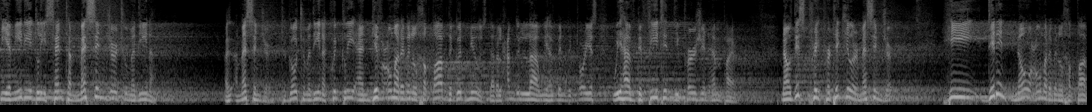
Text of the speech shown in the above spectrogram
he immediately sent a messenger to Medina a, messenger to go to Medina quickly and give Umar ibn al-Khattab the good news that Alhamdulillah we have been victorious, we have defeated the Persian Empire. Now this particular messenger, he didn't know Umar ibn al-Khattab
